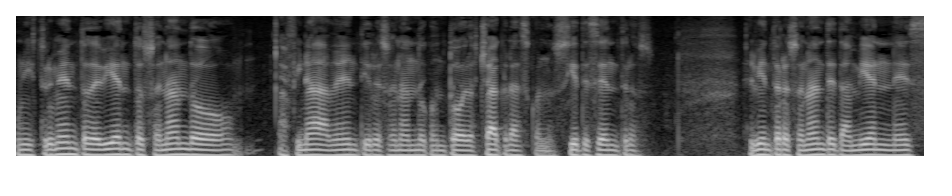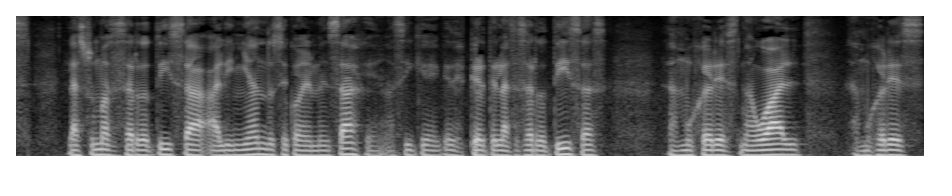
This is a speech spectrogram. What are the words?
un instrumento de viento sonando afinadamente y resonando con todos los chakras, con los siete centros. El viento resonante también es la suma sacerdotisa alineándose con el mensaje, así que que despierten las sacerdotisas, las mujeres nahual, las mujeres,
